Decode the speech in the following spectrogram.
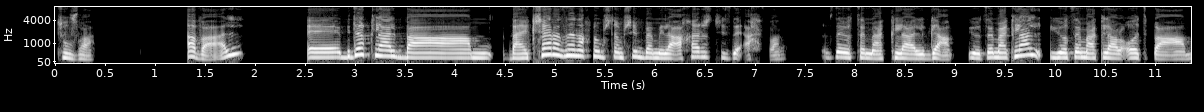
טובה. אבל בדרך כלל בהקשר הזה אנחנו משתמשים במילה אחרת שזה אחסן. זה יוצא מהכלל גם. יוצא מהכלל, יוצא מהכלל עוד פעם.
